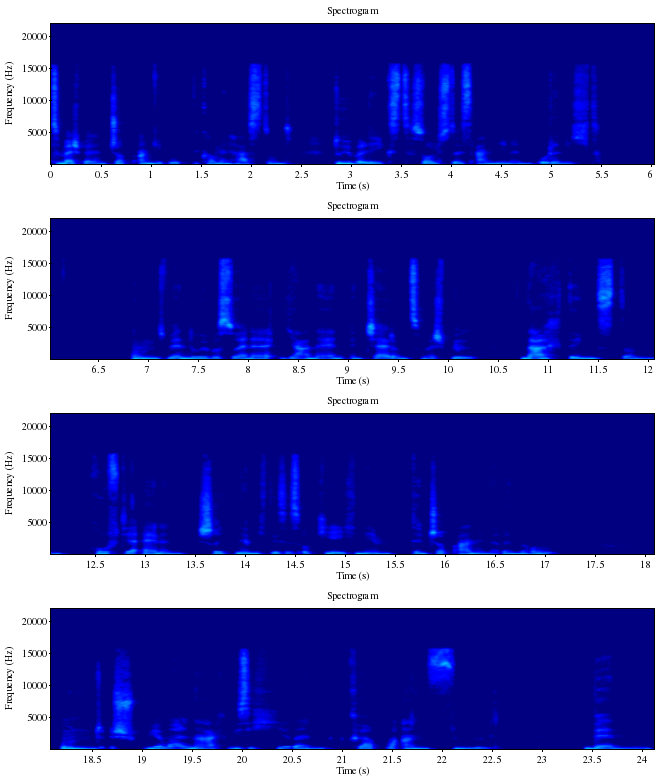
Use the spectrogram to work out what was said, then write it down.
zum Beispiel ein Jobangebot bekommen hast und du überlegst, sollst du es annehmen oder nicht. Und wenn du über so eine Ja-Nein-Entscheidung zum Beispiel nachdenkst, dann ruf dir einen Schritt, nämlich dieses, okay, ich nehme den Job an in Erinnerung und spür mal nach, wie sich hier dein Körper anfühlt, wenn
